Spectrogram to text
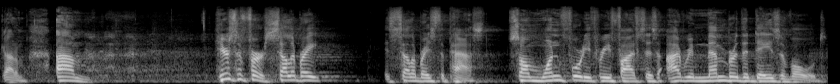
Got him. Um, here's the first celebrate, it celebrates the past. Psalm 143 5 says, I remember the days of old.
